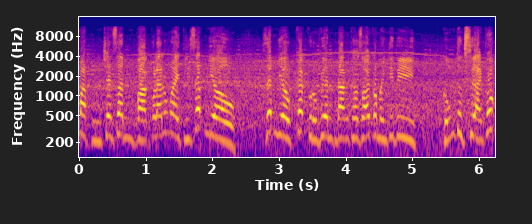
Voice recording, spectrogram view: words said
mặt trên sân và có lẽ lúc này thì rất nhiều rất nhiều các cổ động viên đang theo dõi qua mình TV cũng thực sự hạnh phúc.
